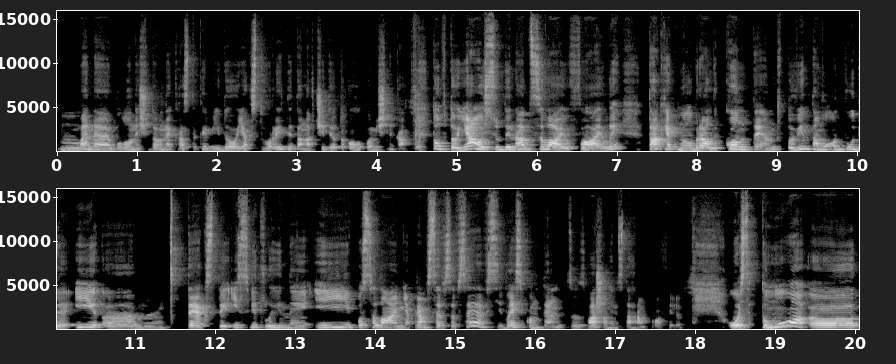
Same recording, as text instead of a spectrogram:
У мене було нещодавно якраз таке відео, як створити та навчити такого помічника. Тобто я ось сюди надсилаю файли, так як ми обрали контент, то він там от буде і е, тексти, і світлини, і посилання, прям все-все-все, весь контент з вашого інстаграм-профілю. Ось тому е,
